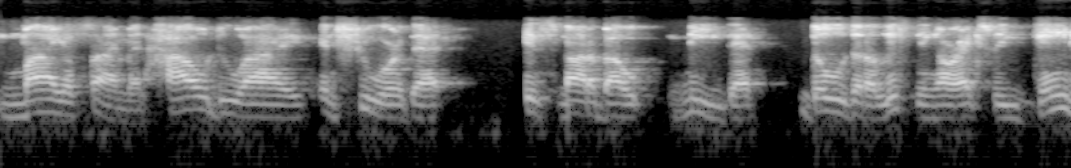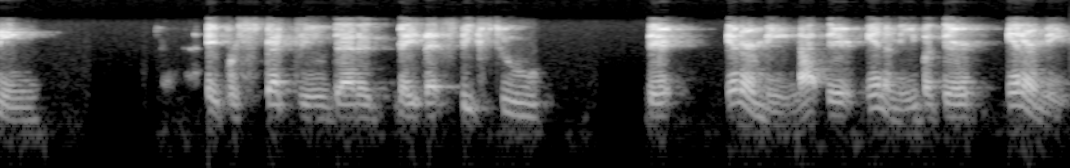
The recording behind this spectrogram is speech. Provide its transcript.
my assignment? How do I ensure that it's not about me, that those that are listening are actually gaining a perspective that it, they, that speaks to their inner me, not their enemy, but their inner me.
